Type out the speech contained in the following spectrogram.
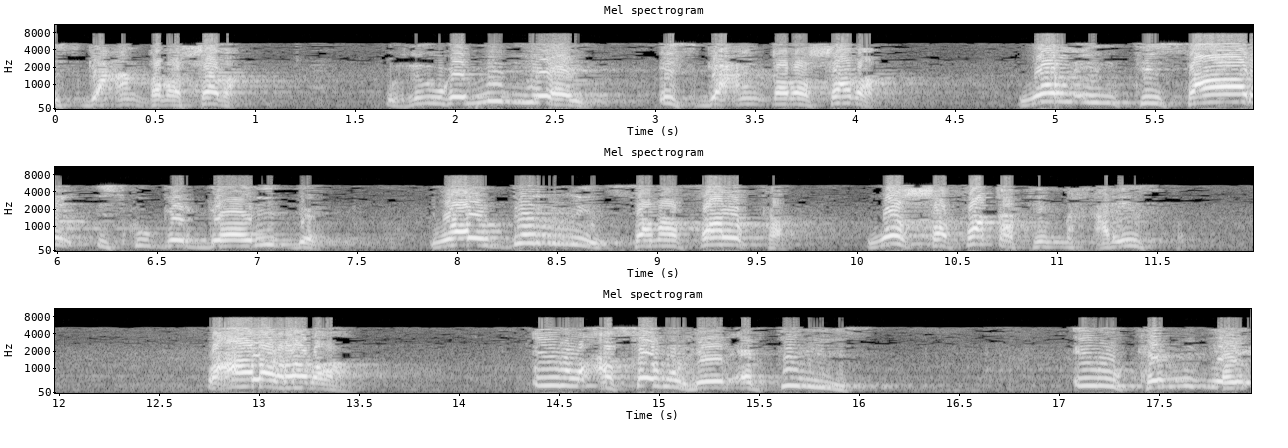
isgacan qabashada wuxuu uga mid yahay isgacan qabashada walintisaari isku gargaaridda. Wاlbiri samafalka. Washafaqati naxariista. Waxaa la rabaa inuu asagu reer abtigiis inuu ka mid yahay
